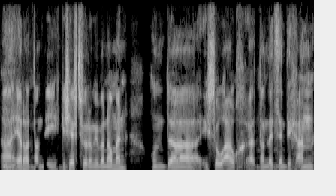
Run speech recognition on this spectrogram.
Äh, mhm. Er hat dann die Geschäftsführung übernommen und äh, ist so auch äh, dann letztendlich an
